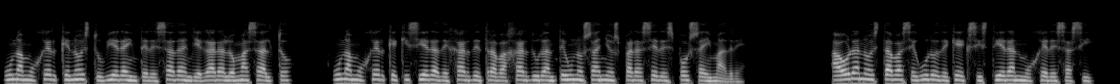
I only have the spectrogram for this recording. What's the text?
una mujer que no estuviera interesada en llegar a lo más alto, una mujer que quisiera dejar de trabajar durante unos años para ser esposa y madre. Ahora no estaba seguro de que existieran mujeres así.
